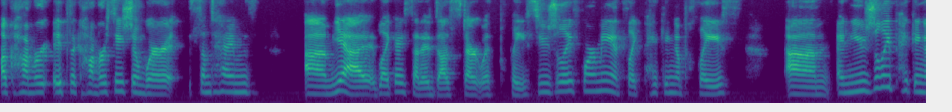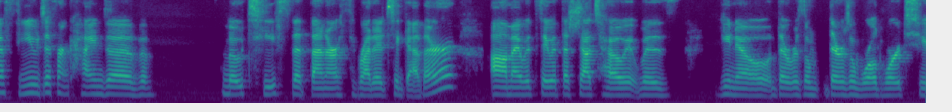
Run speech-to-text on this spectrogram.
a conver it's a conversation where sometimes um yeah like i said it does start with place usually for me. It's like picking a place um and usually picking a few different kinds of motifs that then are threaded together. Um i would say with the chateau it was you know there was a there's a world war ii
